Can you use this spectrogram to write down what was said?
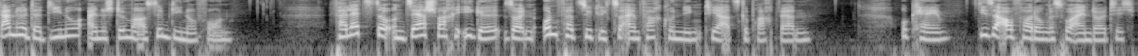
Dann hört der Dino eine Stimme aus dem Dinophon. Verletzte und sehr schwache Igel sollten unverzüglich zu einem fachkundigen Tierarzt gebracht werden. Okay, diese Aufforderung ist wohl eindeutig.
